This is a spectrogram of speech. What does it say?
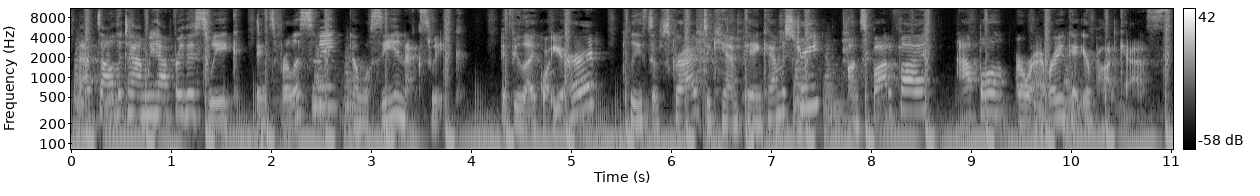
That's all the time we have for this week. Thanks for listening, and we'll see you next week. If you like what you heard, please subscribe to Campaign Chemistry on Spotify, Apple, or wherever you get your podcasts.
